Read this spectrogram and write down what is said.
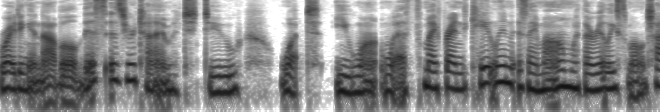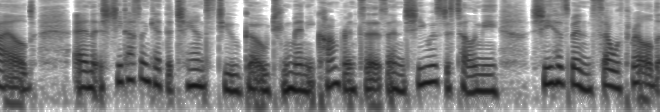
writing a novel. This is your time to do what you want with. My friend Caitlin is a mom with a really small child, and she doesn't get the chance to go to many conferences. And she was just telling me she has been so thrilled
